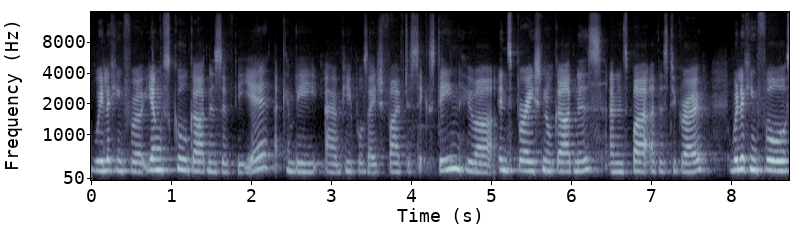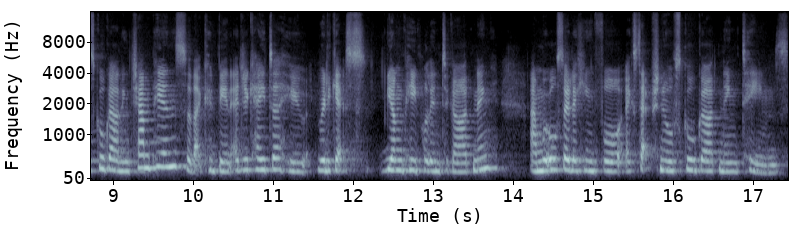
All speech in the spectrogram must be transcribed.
We're looking for Young School Gardeners of the Year. That can be um, pupils aged 5 to 16 who are inspirational gardeners and inspire others to grow. We're looking for School Gardening Champions, so that could be an educator who really gets young people into gardening. And we're also looking for exceptional school gardening teams.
